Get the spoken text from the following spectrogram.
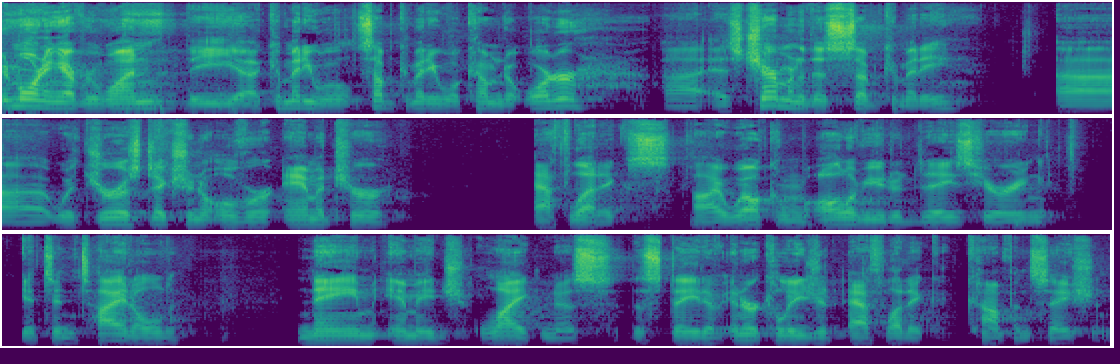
Good morning, everyone. The uh, committee will, subcommittee will come to order. Uh, as chairman of this subcommittee, uh, with jurisdiction over amateur athletics, I welcome all of you to today's hearing. It's entitled Name, Image, Likeness The State of Intercollegiate Athletic Compensation.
